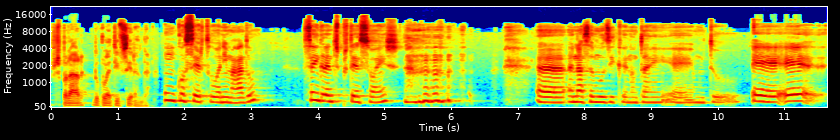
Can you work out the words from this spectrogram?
esperar do coletivo Ciranda? Um concerto animado, sem grandes pretensões. Ah, a nossa música não tem. É muito. É,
